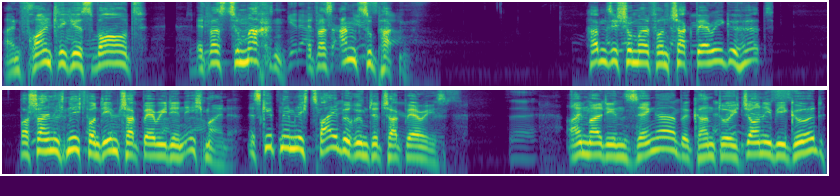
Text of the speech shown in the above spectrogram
Ein freundliches Wort, etwas zu machen, etwas anzupacken. Haben Sie schon mal von Chuck Berry gehört? Wahrscheinlich nicht von dem Chuck Berry, den ich meine. Es gibt nämlich zwei berühmte Chuck Berrys. Einmal den Sänger, bekannt durch Johnny B. Good,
